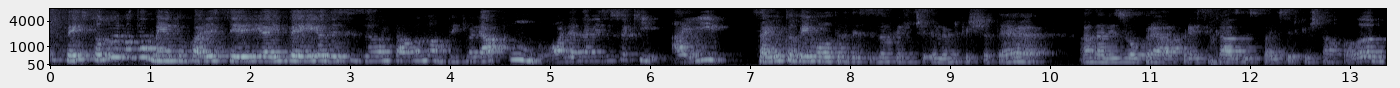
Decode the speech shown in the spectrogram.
fez todo o levantamento, um parecer, e aí veio a decisão e tal, não, tem que olhar a fundo, olha, analisa isso aqui. Aí saiu também uma outra decisão que a gente, eu lembro que a gente até analisou para esse caso desse parecer que a gente estava falando,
